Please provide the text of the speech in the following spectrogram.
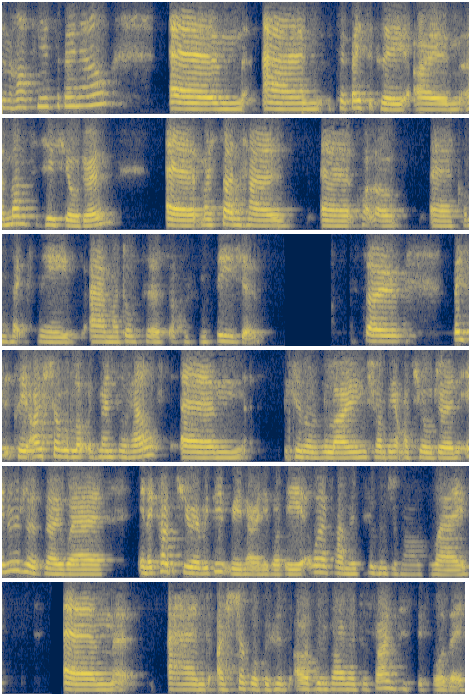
and a half years ago now. Um, and so basically, I'm a mum to two children. Uh, my son has uh, quite a lot of uh, complex needs, and my daughter suffers from seizures. So basically, I struggled a lot with mental health um, because I was alone trying to bring up my children in the middle of nowhere in a country where we didn't really know anybody. All our family was 200 miles away. Um, and I struggled because I was an environmental scientist before this,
